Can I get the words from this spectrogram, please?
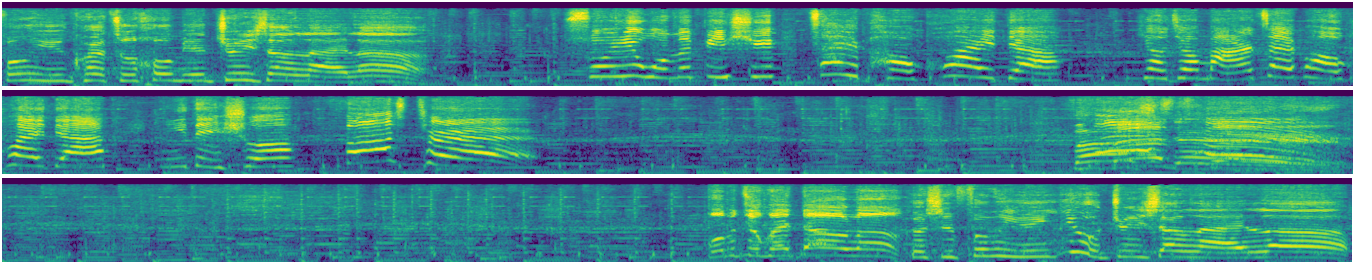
风云快从后面追上来了。所以我们必须再跑快点儿。要叫马儿再跑快点儿，你得说 faster。Faster！我们就快到了。可是风云又追上来了。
